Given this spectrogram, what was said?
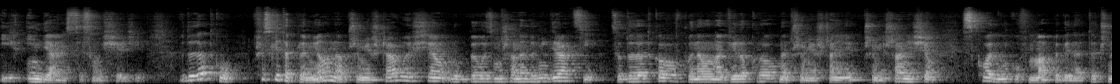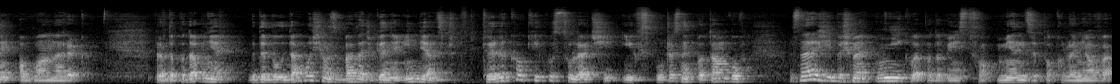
i ich indiańscy sąsiedzi. W dodatku wszystkie te plemiona przemieszczały się lub były zmuszane do migracji, co dodatkowo wpłynęło na wielokrotne przemieszczanie, się składników mapy genetycznej obu Ameryk. Prawdopodobnie, gdyby udało się zbadać geny Indian sprzed tylko kilku stuleci ich współczesnych potomków, znaleźlibyśmy nikłe podobieństwo międzypokoleniowe.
